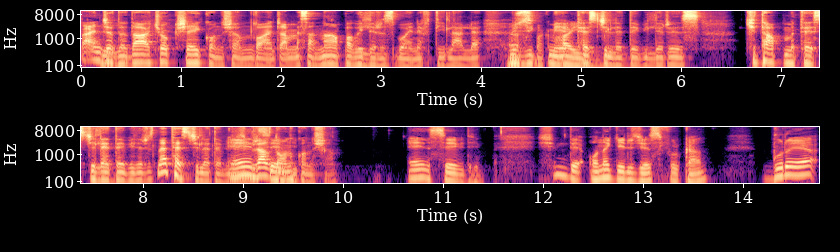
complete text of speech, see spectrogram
Bence de daha çok şey konuşalım Doğancan. Mesela ne yapabiliriz bu NFT'lerle? Müzik bak, mi hayır. tescil edebiliriz? Kitap mı tescil edebiliriz? Ne tescil edebiliriz? En Biraz sevdiğim, da onu konuşalım. En sevdiğim. Şimdi ona geleceğiz Furkan. Buraya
